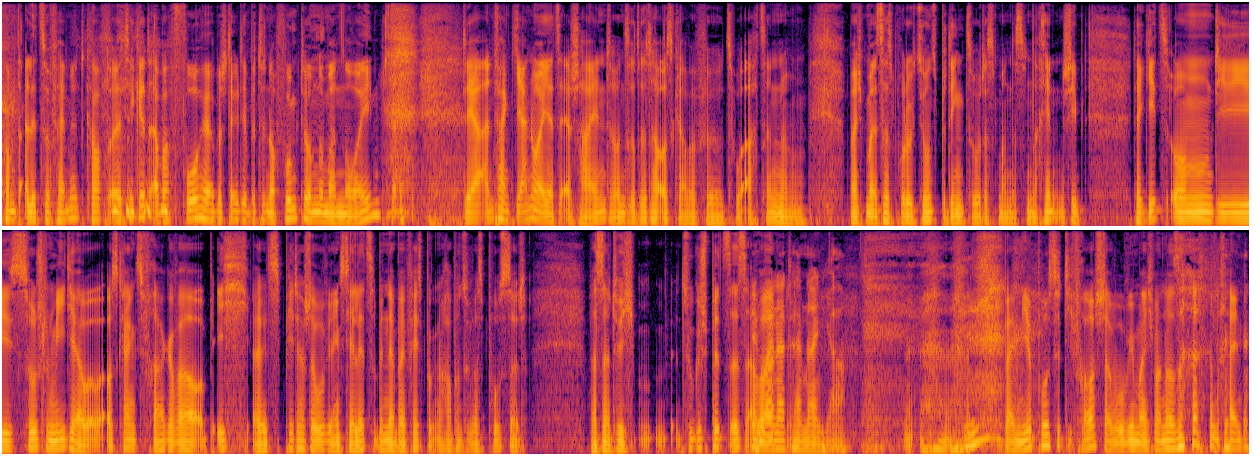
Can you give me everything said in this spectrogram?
Kommt alle zur Famit, kauft euer Ticket, aber vorher bestellt ihr bitte noch Funkturm Nummer 9, der Anfang Januar jetzt erscheint. Unsere dritte Ausgabe für 2018. Manchmal ist das produktionsbedingt so, dass man das nach hinten schiebt. Da geht es um die Social Media. Ausgangsfrage war, ob ich als Peter Stavovi eigentlich der Letzte bin, der bei Facebook noch ab und zu was postet was natürlich zugespitzt ist. In aber meiner Timeline ja. bei mir postet die Frau wie manchmal nur Sachen rein.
